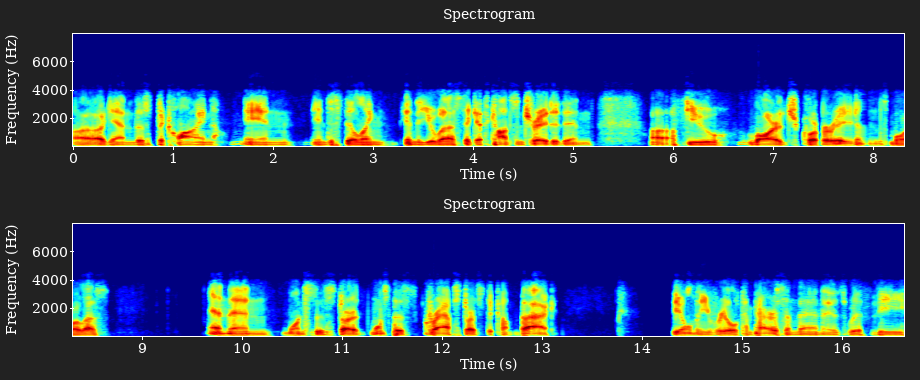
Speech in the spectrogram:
uh, again, this decline in in distilling in the U.S. It gets concentrated in uh, a few large corporations, more or less. And then once this start once this craft starts to come back, the only real comparison then is with the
